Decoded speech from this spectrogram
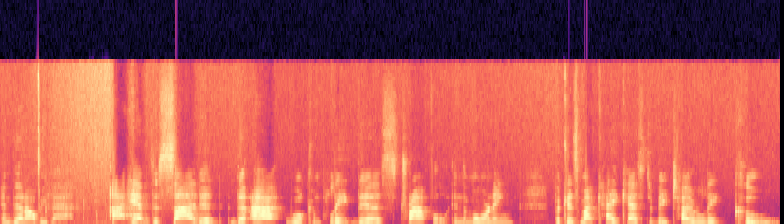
and then I'll be back. I have decided that I will complete this trifle in the morning because my cake has to be totally cool.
